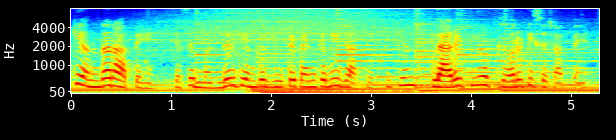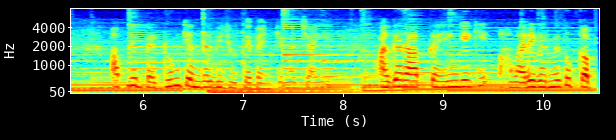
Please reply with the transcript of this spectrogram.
के अंदर आते हैं, जैसे मंदिर के अंदर जूते पहनकर नहीं जाते, क्योंकि हम क्लैरिटी और प्योरिटी से जाते हैं। अपने बेडरूम के अंदर भी जूते पहन के मत जाइए। अगर आप कहेंगे कि हमारे घर में तो कप,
